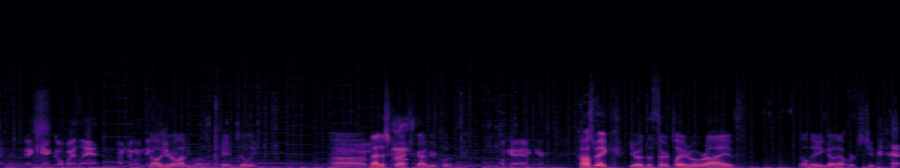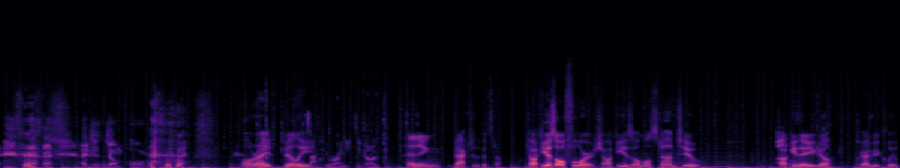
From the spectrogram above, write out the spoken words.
I, I can't go by land. I'm doing things. No, you're allowed to go by land. Okay, Billy. Uh, that is correct. Grab your clue. Okay, I'm here. Cosmic, you're the third player to arrive. Oh, there you go. That works too. I just jump over. All right, Billy, Exactly where I need to go. heading back to the pit stop. Chalky has all four. Chalky is almost done too. Chalky, there you go. Grab your clue,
